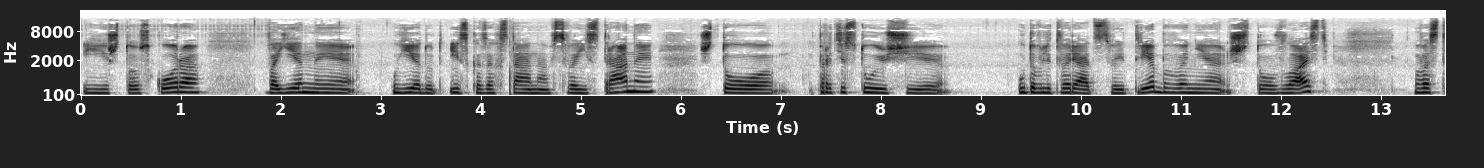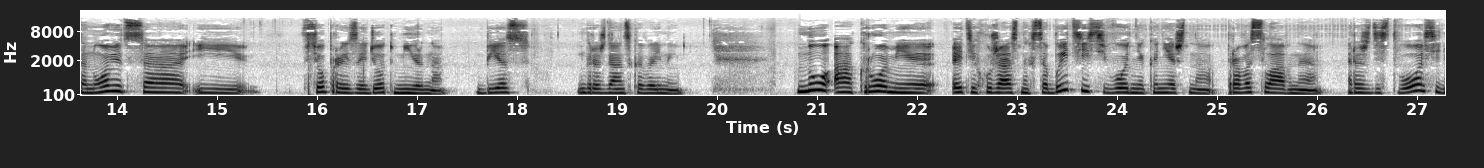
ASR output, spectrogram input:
и что скоро военные уедут из Казахстана в свои страны, что протестующие удовлетворят свои требования, что власть восстановится и все произойдет мирно, без гражданской войны. Ну а кроме этих ужасных событий, сегодня, конечно, православное Рождество, 7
